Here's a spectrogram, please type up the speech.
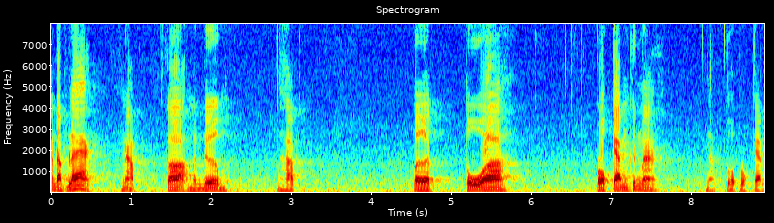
อันดับแรก ครับก็เหมือนเดิมนะครับ เปิดตัวโปรแกรมขึ้นมานับตัวโปรแกรม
